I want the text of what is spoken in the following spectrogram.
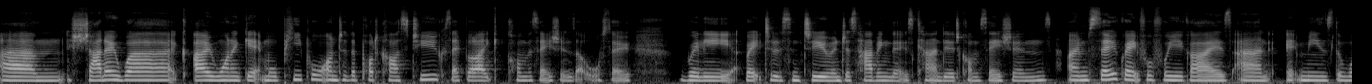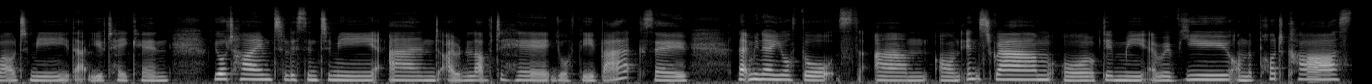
um, shadow work. I want to get more people onto the podcast too because I feel like conversations are also really great to listen to and just having those candid conversations. I'm so grateful for you guys, and it means the world to me that you've taken your time to listen to me. And I would love to hear your feedback. So let me know your thoughts um, on Instagram or give me a review on the podcast.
